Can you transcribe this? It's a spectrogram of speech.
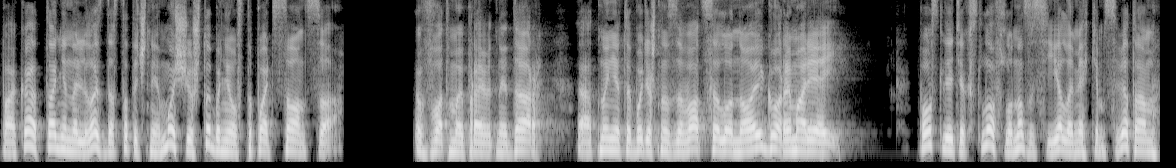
пока та не налилась достаточной мощью, чтобы не уступать солнцу. «Вот мой праведный дар. Отныне ты будешь называться Луной горы морей». После этих слов луна засияла мягким светом,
